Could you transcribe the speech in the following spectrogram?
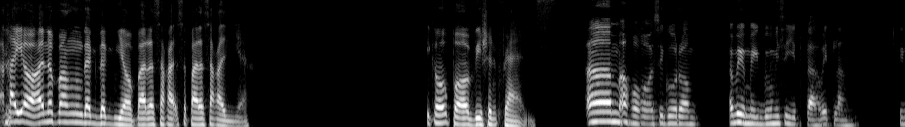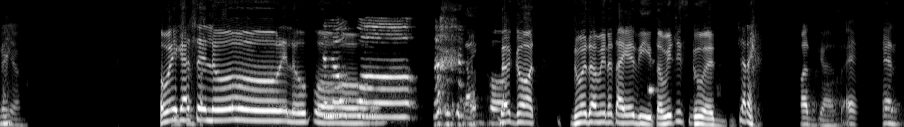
kayo, ano pang dagdag nyo para sa- para sa kanya? Ikaw po, Vision Friends. Um, ako, siguro, abi, may bumisita. Wait lang. Tingnan nyo. Oh my Vision gosh, hello! Hello po! Hello po! Line ko. Nagot. Dumadami na tayo dito, which is good. Tsara. Podcast. And,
